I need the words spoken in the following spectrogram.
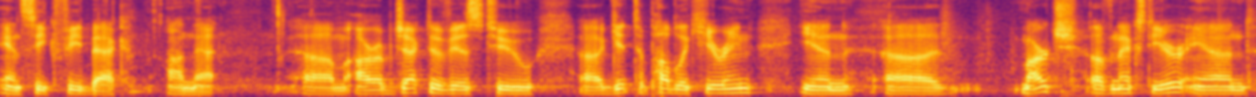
and seek feedback on that. Um, Our objective is to uh, get to public hearing in uh, March of next year and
